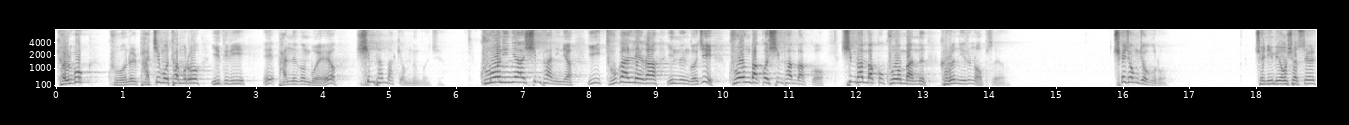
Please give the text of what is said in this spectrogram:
결국 구원을 받지 못함으로 이들이 받는 건 뭐예요? 심판밖에 없는 거죠. 구원이냐 심판이냐 이 두 갈래가 있는 거지 구원받고 심판받고 심판받고 구원받는 그런 일은 없어요. 최종적으로 주님이 오셨을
